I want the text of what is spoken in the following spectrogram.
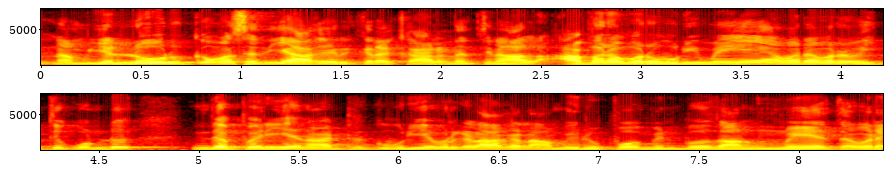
நம் எல்லோருக்கும் வசதியாக இருக்கிற காரணத்தினால் அவரவர் உரிமையை அவரவர் வைத்துக்கொண்டு இந்த பெரிய நாட்டிற்கு உரியவர்களாக நாம் இருப்போம் என்பதுதான் உண்மையே தவிர.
